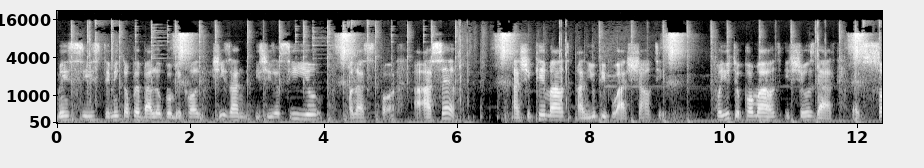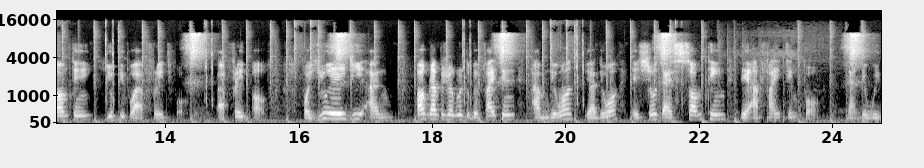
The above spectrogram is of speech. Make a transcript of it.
Mrs. Temitope Balogun because she's an she's a CEO on her, for herself, and she came out and you people are shouting. For you to come out, it shows that there's something you people are afraid for, afraid of. For UAAG and all Grand Pressure Group to be fighting I'm the one, you are the one. It shows there's something they are fighting for that they will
